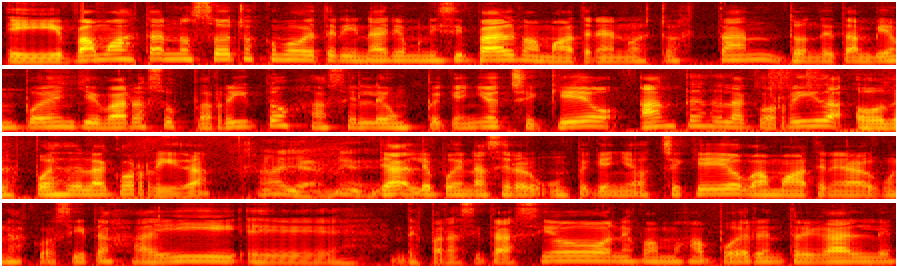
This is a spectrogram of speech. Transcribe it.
Y vamos a estar nosotros como veterinario municipal, vamos a tener nuestro stand donde también pueden llevar a sus perritos, hacerle un pequeño chequeo antes de la corrida o después de la corrida. Ah, ya, ya le pueden hacer un pequeño chequeo, vamos a tener algunas cositas ahí, eh, desparasitaciones, vamos a poder entregarle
